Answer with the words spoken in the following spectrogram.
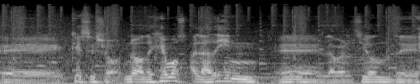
¿Qué sé yo? No, dejemos Aladdin, la versión de,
